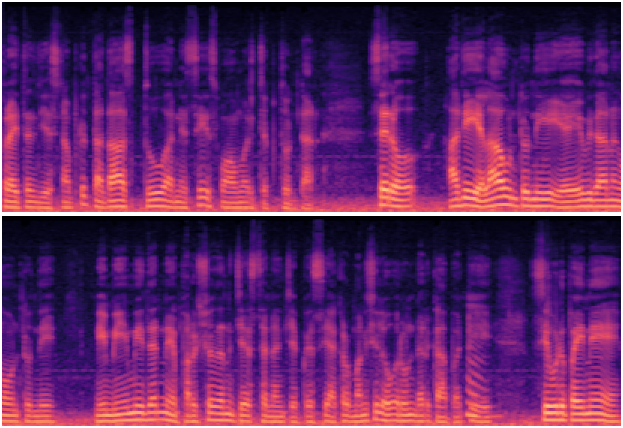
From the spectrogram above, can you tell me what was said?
ప్రయత్నం చేసినప్పుడు తదాస్తు అనేసి స్వామివారు చెప్తుంటారు. సరే అది ఎలా ఉంటుంది? ఏ విధానంగా ఉంటుంది? నీ మీ మీద నేను పరిశోధన చేస్తానని చెప్పేసి అక్కడ మనుషులు ఎవరు ఉండరు కాబట్టి శివుడిపైనే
